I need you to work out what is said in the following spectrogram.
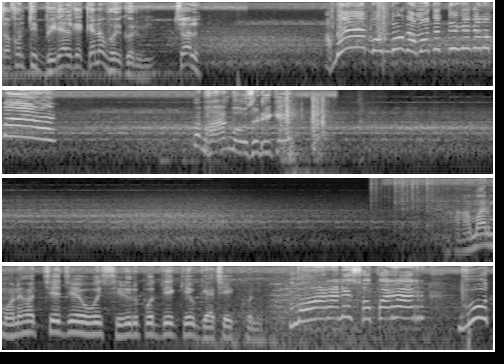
তখন তুই বিড়ালকে কেন ভয় করবি? চল। আবে বন্দুক আমাদের দিকে কেন বে? ভাগ ভৌসড়িকে। আমার মনে হচ্ছে যে ওই সিঁড়ির উপর দিয়ে কেউ গেছে এক্ষুনি। মহারানী সোপারার ভূত।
